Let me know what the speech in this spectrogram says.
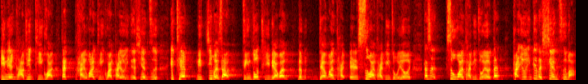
银联卡去提款，在海外提款它有一定的限制，一天你基本上顶多提两万人两万台呃四万台币左右，但是四五万台币左右，但它有一定的限制嘛。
